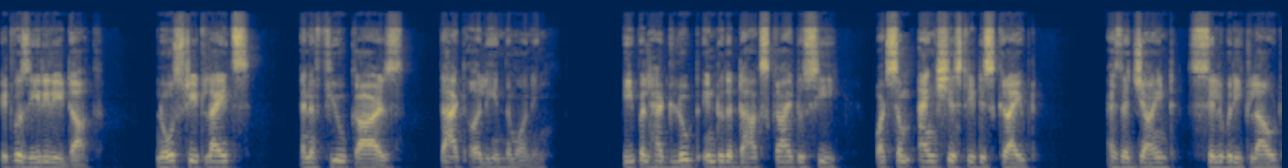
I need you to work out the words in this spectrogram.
It was eerily dark, no street lights, and a few cars that early in the morning. People had looked into the dark sky to see what some anxiously described as a giant silvery cloud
